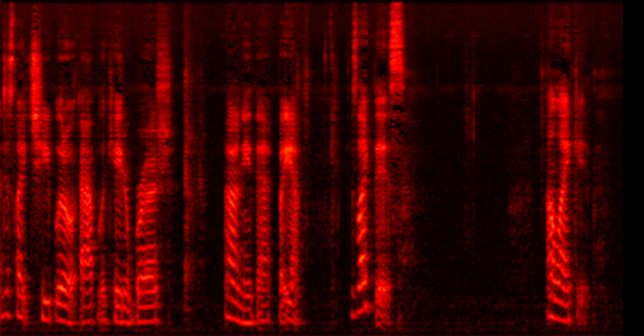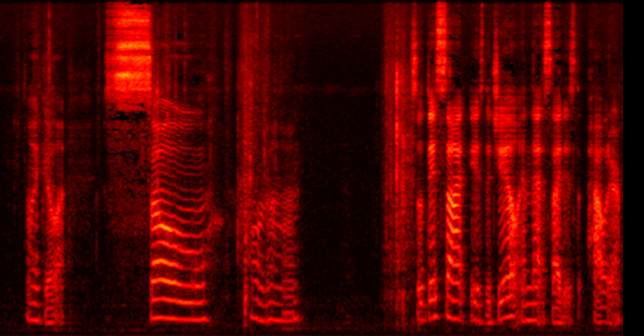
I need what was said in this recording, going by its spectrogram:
just like cheap little applicator brush. I don't need that. But yeah, it's like this. I like it. I like it a lot. So, hold on. So this side is the gel and that side is the powder.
